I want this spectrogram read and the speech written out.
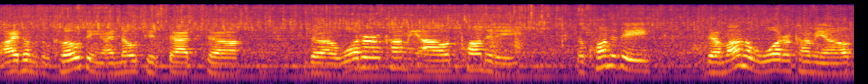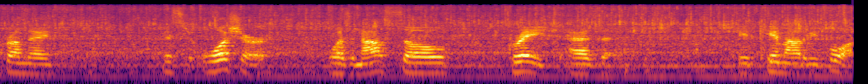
items of clothing, I noticed that uh, the water coming out quantity, the quantity, the amount of water coming out from the this washer was not so great as it came out before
